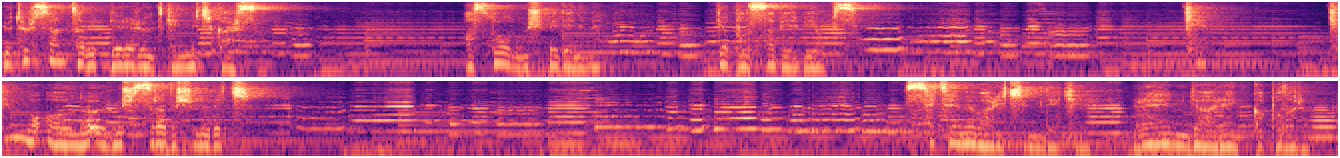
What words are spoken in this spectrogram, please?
götürsem tabiplere röntgenini çıkarsam, hasta olmuş bedenime yapılsa bir biyopsi. Bu ağını örmüş sıra dışı nöbetçi? Sitemi var içimdeki rengarenk kapıların.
